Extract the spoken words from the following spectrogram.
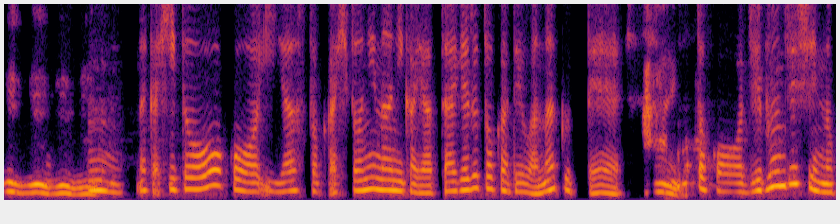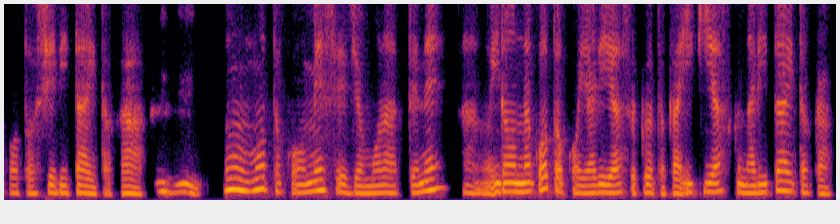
うん、なんか人をこう癒すとか人に何かやってあげるとかではなくて、はい、もっとこう自分自身のことを知りたいとか、うん、もっとこうメッセージをもらってね、あのいろんなことをこうやりやすくとか生きやすくなりたいとか、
